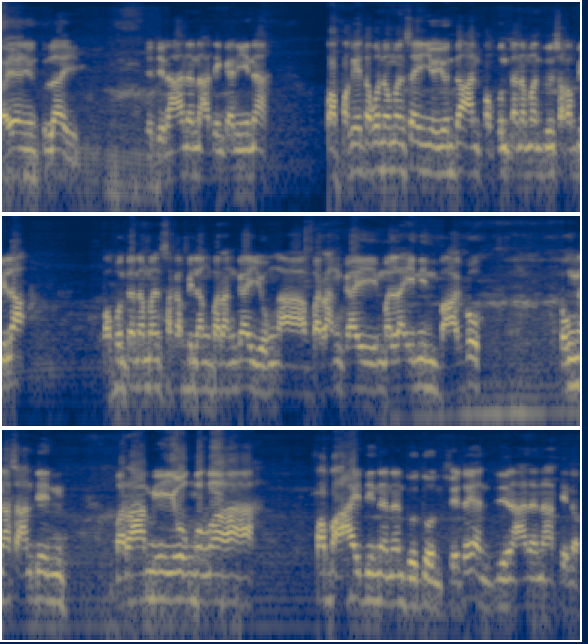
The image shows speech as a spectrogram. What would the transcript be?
Ayan yung tulay. Yung dinaanan natin kanina. Papakita ko naman sa inyo yung daan papunta naman dun sa kabila. Papunta naman sa kabilang barangay, yung ah, barangay Malainin Bago. Kung nasaan din marami yung mga pabahay din na nandoon. So ito yan, dinaanan natin. No?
